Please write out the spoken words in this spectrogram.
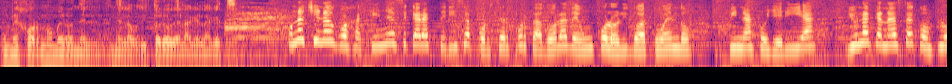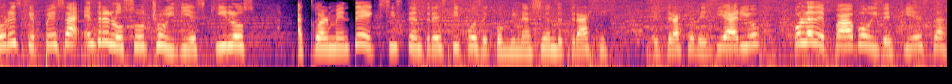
un mejor número en el, en el auditorio de la Guelaguetza. Una china oaxaqueña se caracteriza por ser portadora de un colorido atuendo, fina joyería y una canasta con flores que pesa entre los 8 y 10 kilos. Actualmente existen tres tipos de combinación de traje. El traje del diario, cola de pavo y de fiesta.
